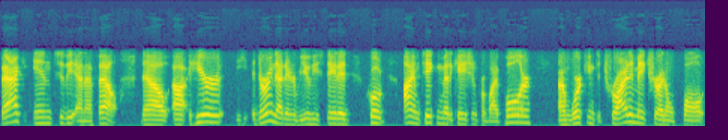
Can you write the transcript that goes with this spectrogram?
back into the NFL. Now, uh, here, during that interview, he stated, quote, I am taking medication for bipolar. I'm working to try to make sure I don't fall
